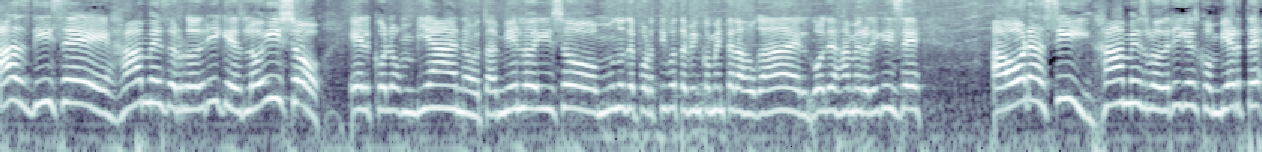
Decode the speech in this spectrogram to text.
As dice James Rodríguez, lo hizo el colombiano, también lo hizo Mundo Deportivo, también comenta la jugada del gol de James Rodríguez, dice Ahora sí, James Rodríguez convierte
